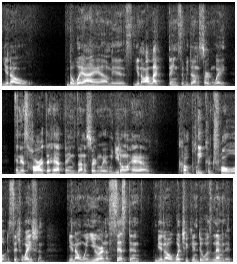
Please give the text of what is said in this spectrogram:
you know, the way I am is, you know, I like things to be done a certain way. And it's hard to have things done a certain way when you don't have complete control of the situation. You know, when you're an assistant, you know, what you can do is limited.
